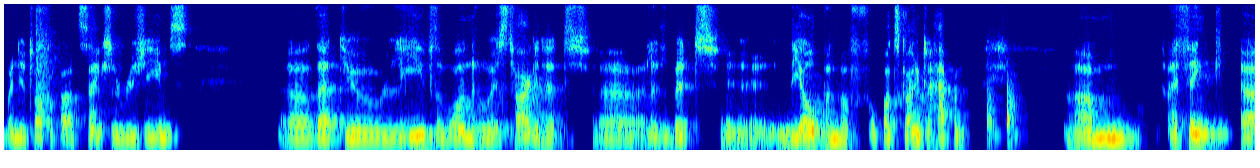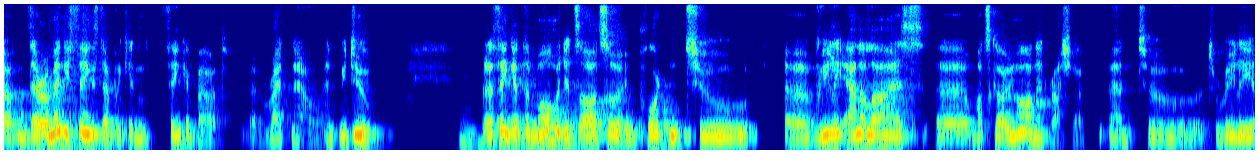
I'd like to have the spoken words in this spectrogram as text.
when you talk about sanction regimes uh, that you leave the one who is targeted uh, a little bit in the open of, of what's going to happen. Um, I think um, there are many things that we can think about uh, right now, and we do. But I think at the moment, it's also important to uh, really analyze uh, what's going on in Russia and to, to really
